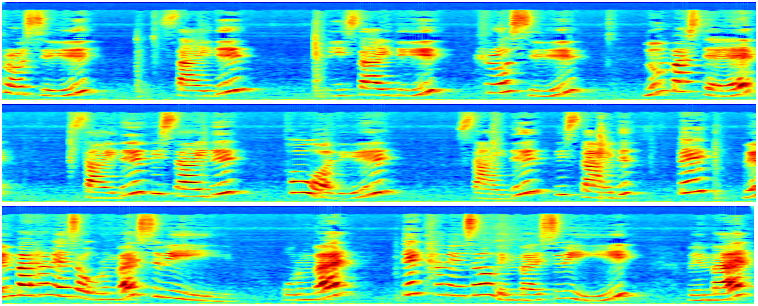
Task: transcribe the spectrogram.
cross side, beside, cross 룸바 스텝 side, beside, forward side, beside, back 왼발 하면서 오른발 sweep 오른발 back 하면서 왼발 sweep 왼발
